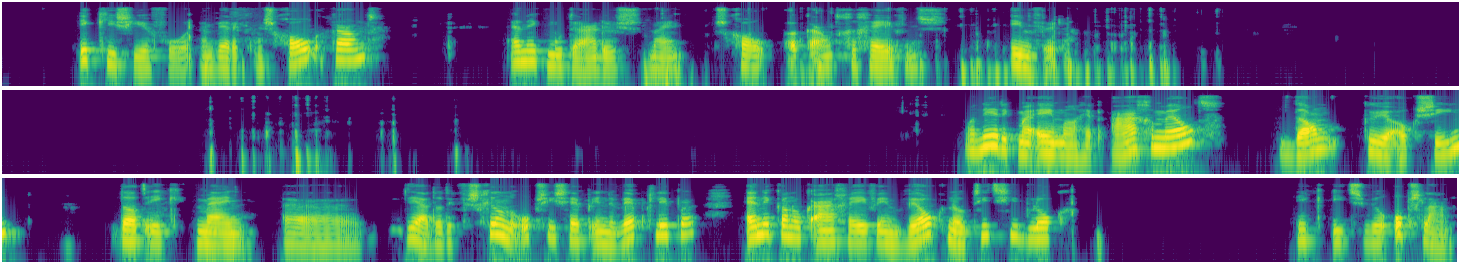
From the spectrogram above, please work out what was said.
Ik kies hiervoor een werk- en schoolaccount en ik moet daar dus mijn schoolaccountgegevens invullen. Wanneer ik me eenmaal heb aangemeld, dan kun je ook zien dat ik, mijn, uh, ja, dat ik verschillende opties heb in de webclipper. En ik kan ook aangeven in welk notitieblok ik iets wil opslaan.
